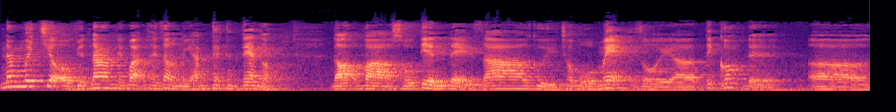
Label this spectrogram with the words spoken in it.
50 triệu ở Việt Nam thì các bạn thấy rằng là mình ăn tẹt tẹt ten rồi. Đó và số tiền để ra gửi cho bố mẹ rồi uh, tích góp để uh,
